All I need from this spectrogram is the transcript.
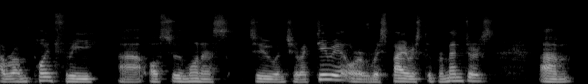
around 0.3 uh, of Pseudomonas to enterobacteria or Respirus to fermenters um,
